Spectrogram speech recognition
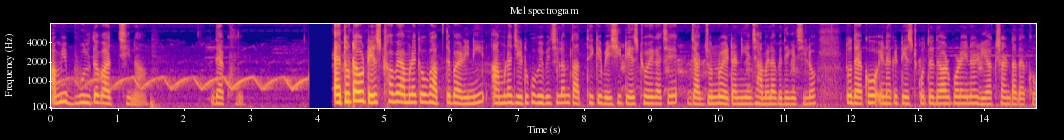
আমি ভুলতে পারছি না। দেখো। এতটাও টেস্ট হবে আমরা কেউ ভাবতে পারিনি। আমরা যেটুকু ভেবেছিলাম তার থেকে বেশি টেস্ট হয়ে গেছে, যার জন্য এটা নিয়ে ঝামেলা বেঁধে গেছিল। তো দেখো, এনাকে টেস্ট করতে দেওয়ার পরে এনার রিয়াকশানটা দেখো।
